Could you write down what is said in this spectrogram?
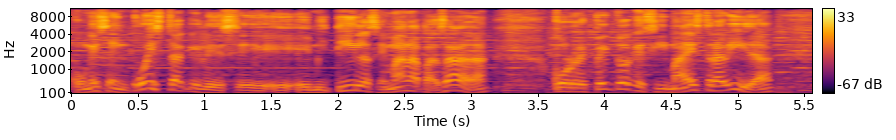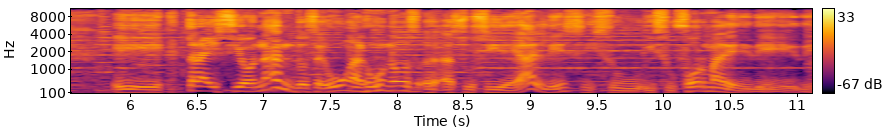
con esa encuesta que les emití la semana pasada con respecto a que si Maestra Vida eh, traicionando según algunos a sus ideales y su, su forma de,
